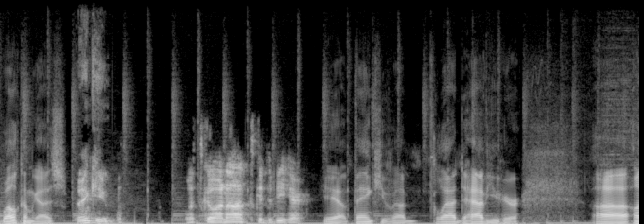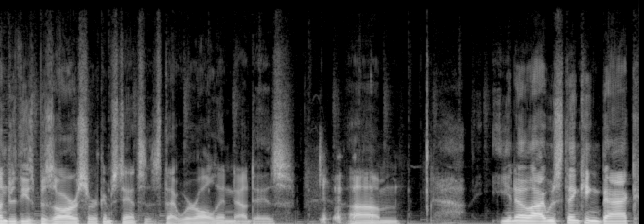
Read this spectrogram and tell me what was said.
Welcome, guys. Thank you. What's going on? It's good to be here. Yeah, thank you. I'm glad to have you here uh, under these bizarre circumstances that we're all in nowadays. Um, you know, I was thinking back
